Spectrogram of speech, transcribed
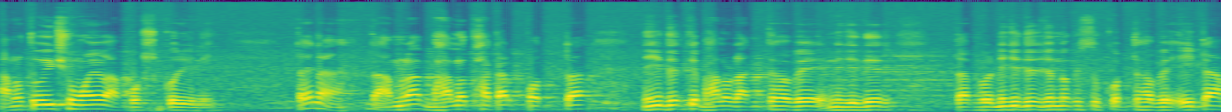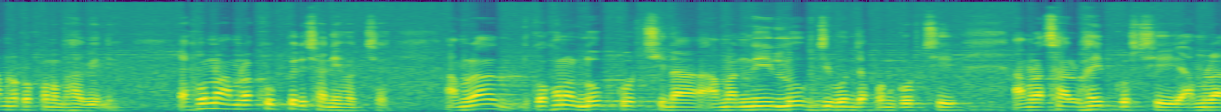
আমরা তো ওই সময়েও আপোষ করিনি, তাই না? তা আমরা ভালো থাকার পথটা নিজেদেরকে ভালো রাখতে হবে, নিজেদের, তারপর নিজেদের জন্য কিছু করতে হবে, এইটা আমরা কখনো ভাবিনি। এখনও আমরা খুব পেরেশানি হচ্ছে। আমরা কখনো লোভ করছি না, আমরা নির্লোভ জীবনযাপন করছি, আমরা সারভাইভ করছি, আমরা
